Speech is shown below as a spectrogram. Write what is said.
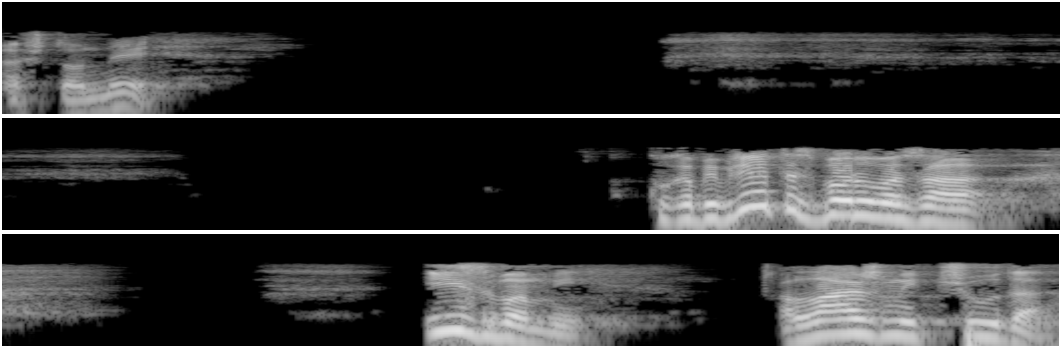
а што не е. Кога Библијата зборува за измами, лажни чуда,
